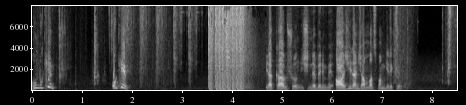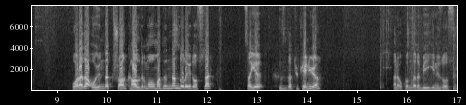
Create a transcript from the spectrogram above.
Oğlum bu kim? O kim? Bir dakika abi şunun içinde benim bir acilen cam basmam gerekiyor. Bu arada oyunda şu an kaldırma olmadığından dolayı dostlar sayı hızla tükeniyor. Hani o konuda da bilginiz olsun.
